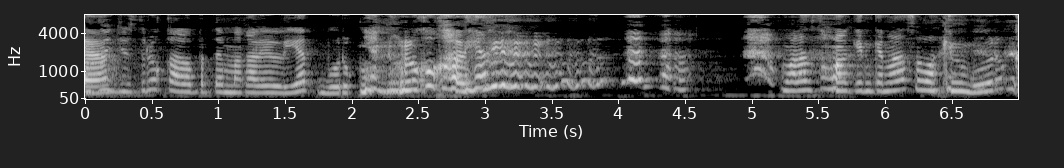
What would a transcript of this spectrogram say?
aja. tuh justru kalau pertama kali lihat buruknya dulu kok kalian malah semakin kenal semakin buruk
